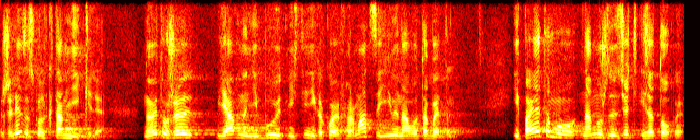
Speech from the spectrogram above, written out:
железа, сколько там никеля. Но это уже явно не будет нести никакой информации именно вот об этом. И поэтому нам нужно изучать изотопы.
